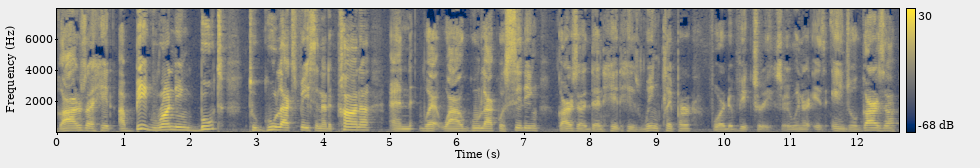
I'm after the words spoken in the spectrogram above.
Garza hit a big running boot to Gulak's face in corner, and while Gulak was sitting, Garza then hit his wing clipper for the victory. So the winner is Angel Garza.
